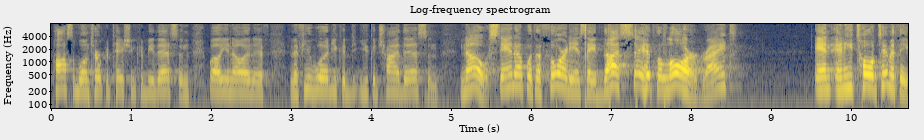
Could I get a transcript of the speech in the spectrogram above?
possible interpretation could be this. And well, you know, and if, and if you would, you could, you could try this. And no, stand up with authority and say, Thus saith the Lord, right? And, and he told Timothy,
